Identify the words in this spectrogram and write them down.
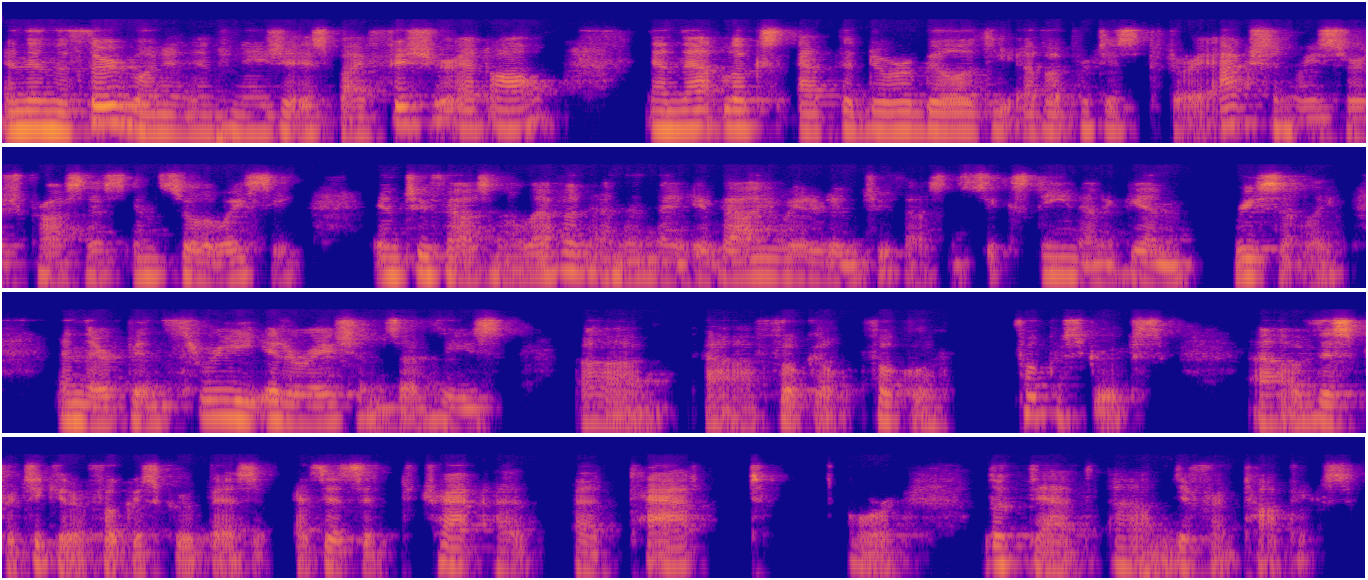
And then the third one in Indonesia is by Fisher et al. And that looks at the durability of a participatory action research process in Sulawesi in 2011, and then they evaluated in 2016 and again recently. And there have been three iterations of these uh, uh, focal, focal focus groups uh, of this particular focus group as, as it's attacked or looked at um, different topics.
